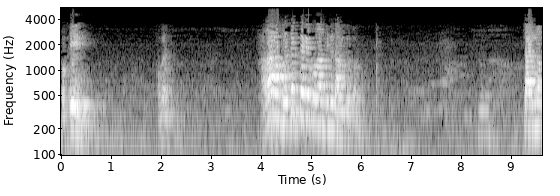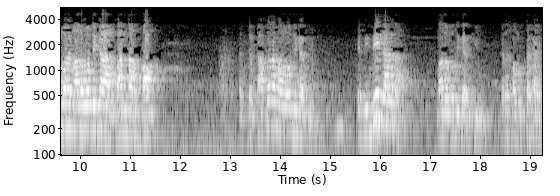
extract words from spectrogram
কঠিন। হবে হারাম রেজেক থেকে গোনার দিকে দাবিত করে চার নম্বরে মানবাধিকার, বান্দার হক। আজকাল কাছেরা মানবাধিকার দিচ্ছে। সে নিজেই জানে না মানবাধিকার কি। এটা সংস্থা কায়েম?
